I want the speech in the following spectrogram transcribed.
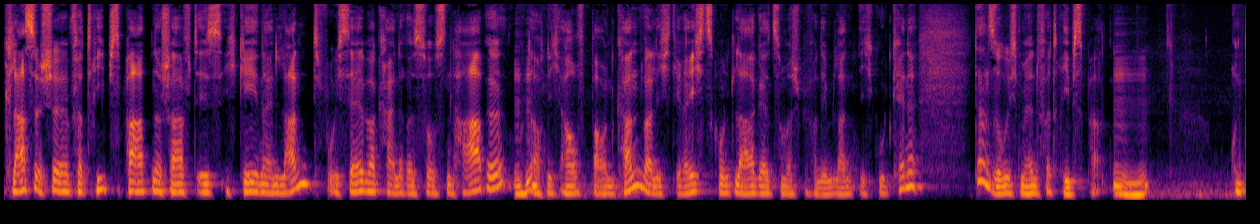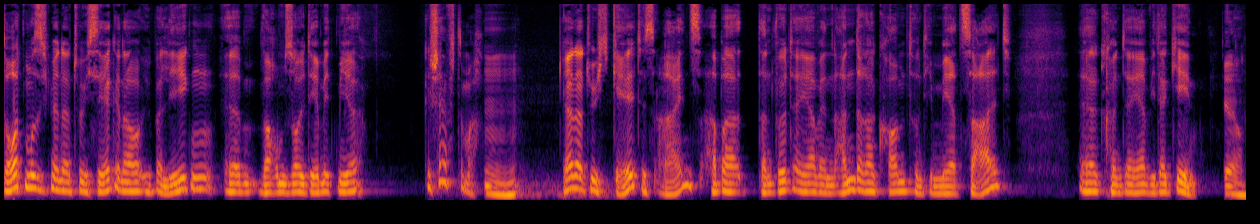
klassische Vertriebspartnerschaft ist, ich gehe in ein Land, wo ich selber keine Ressourcen habe Mhm. und auch nicht aufbauen kann, weil ich die Rechtsgrundlage zum Beispiel von dem Land nicht gut kenne, dann suche ich mir einen Vertriebspartner. Mhm. Und dort muss ich mir natürlich sehr genau überlegen, ähm, warum soll der mit mir Geschäfte machen? Mhm. Ja, natürlich Geld ist eins, aber dann wird er ja, wenn ein anderer kommt und ihm mehr zahlt, äh, könnte er ja wieder gehen. Genau.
